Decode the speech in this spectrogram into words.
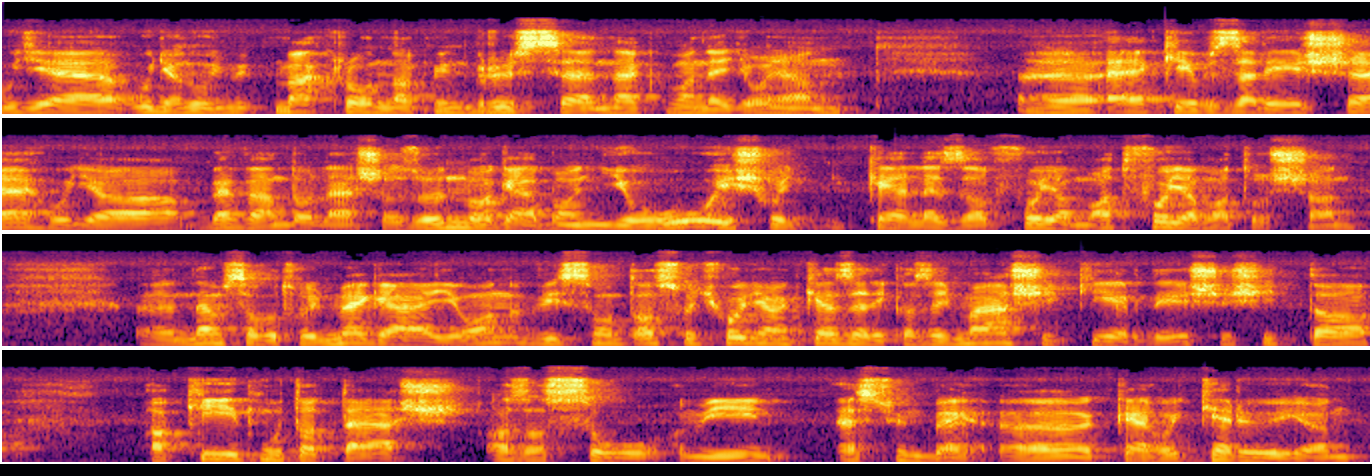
ugye ugyanúgy Macronnak, mint Brüsszelnek van egy olyan elképzelése, hogy a bevándorlás az önmagában jó, és hogy kell ez a folyamat. Folyamatosan nem szabad, hogy megálljon, viszont az, hogy hogyan kezelik, az egy másik kérdés, és itt a, a képmutatás az a szó, ami eszünkbe kell, hogy kerüljön,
